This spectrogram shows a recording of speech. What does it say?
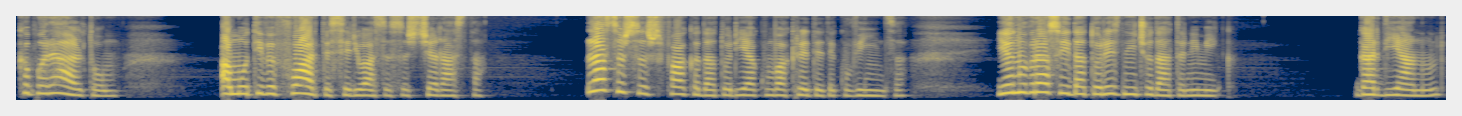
că părea alt om. Am motive foarte serioase să-și cer asta. Lasă-și să-și facă datoria cum va crede de cuvință. Eu nu vreau să-i datorez niciodată nimic. Gardianul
